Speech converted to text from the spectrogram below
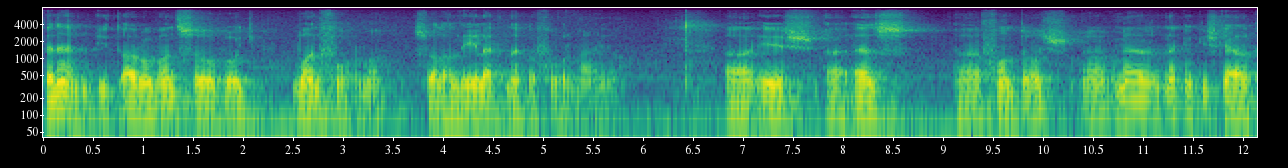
De nem, itt arról van szó, hogy van forma, szóval a léleknek a formája. És ez fontos, mert nekünk is kell,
